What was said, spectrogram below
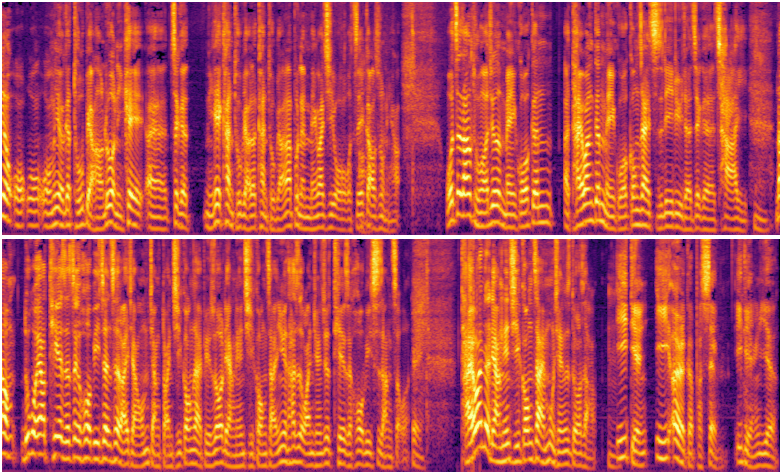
因为我我我们有一个图表哈，如果你可以呃，这个你可以看图表就看图表，那不能没关系，我我直接告诉你哈。我这张图啊，就是美国跟呃台湾跟美国公债殖利率的这个差异。那我们如果要贴着这个货币政策来讲，我们讲短期公债，比如说两年期公债，因为它是完全就贴着货币市场走了。对。台湾的两年期公债目前是多少？一点一二个 percent，一点一二。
